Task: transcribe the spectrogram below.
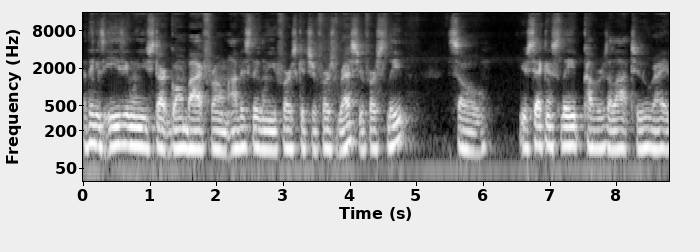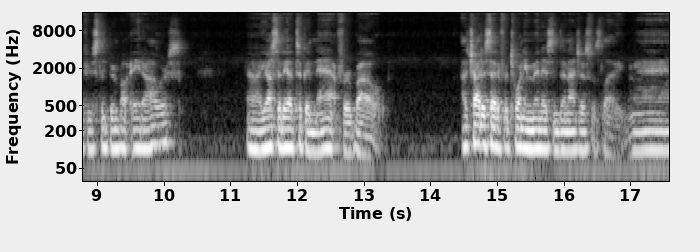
I think it's easy when you start going by from obviously when you first get your first rest, your first sleep. So your second sleep covers a lot too, right? If you're sleeping about eight hours. Uh, yesterday I took a nap for about I tried to set it for 20 minutes and then I just was like, man,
